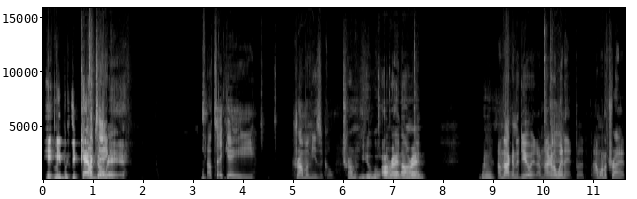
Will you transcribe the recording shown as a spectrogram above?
Hit me with the category. I'll take a drama musical. Drama. Ooh. All right. All right. Mm. I'm not gonna do it. I'm not gonna win it, but I want to try it.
